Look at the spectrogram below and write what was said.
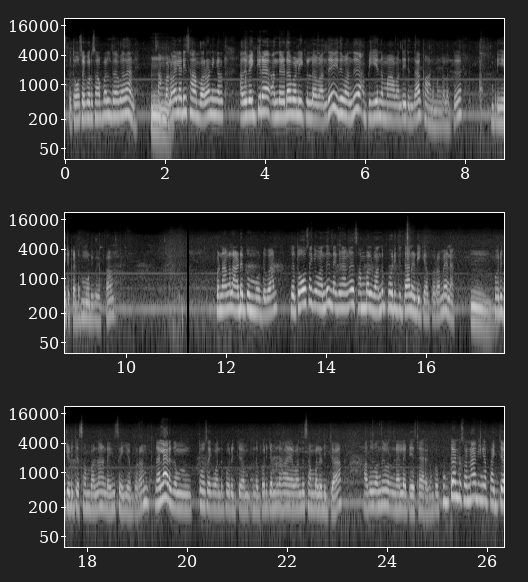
இப்போ தோசைக்கு ஒரு சம்பல் தேவை தானே சம்பளோ இல்லாட்டி சாம்பாரோ நீங்கள் அது வைக்கிற அந்த இடைவெளிக்குள்ளே வந்து இது வந்து அப்படியே இந்த மா வந்து இருந்தால் காணும் எங்களுக்கு. இப்படியே இருக்கட்டும் மூடி வைப்பேன். இப்போ நாங்கள் அடுப்பு மூட்டுவோம். இந்த தோசைக்கு வந்து இன்றைக்கி நாங்கள் சம்பல் வந்து பொரிச்சு தான் இடிக்க போகிறோம் என்ன? பொரிச்சடிச்ச சம்பல்லாம் இன்றைக்கு செய்ய போகிறோம் நல்லா இருக்கும் தோசைக்கு வந்து பொரிச்ச அந்த பொரிச்ச மிளகாயை வந்து சம்பல் அடித்தா அது வந்து ஒரு நல்ல டேஸ்ட்டாக இருக்கும். இப்போ புட்டுன்னு சொன்னால் நீங்கள் பச்சை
